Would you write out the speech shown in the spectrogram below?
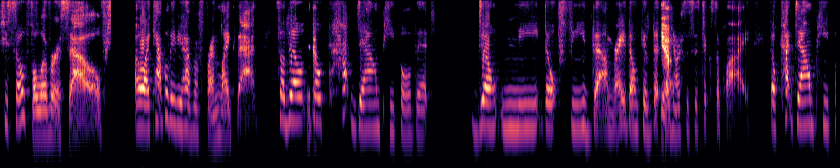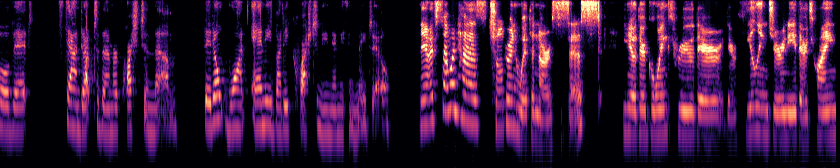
she's so full of herself. Oh, I can't believe you have a friend like that. So they'll yeah. they'll cut down people that don't need don't feed them, right? Don't give the, yeah. the narcissistic supply. They'll cut down people that stand up to them or question them. They don't want anybody questioning anything they do. Now, if someone has children with a narcissist, you know, they're going through their their healing journey, they're trying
